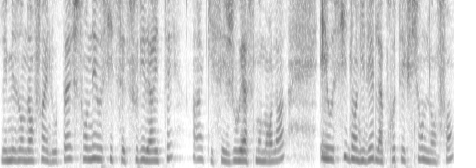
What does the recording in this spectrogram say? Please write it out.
les maisons d'enfants et l'OPEJ sont nées aussi de cette solidarité hein, qui s'est jouée à ce moment-là, et aussi dans l'idée de la protection de l'enfant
